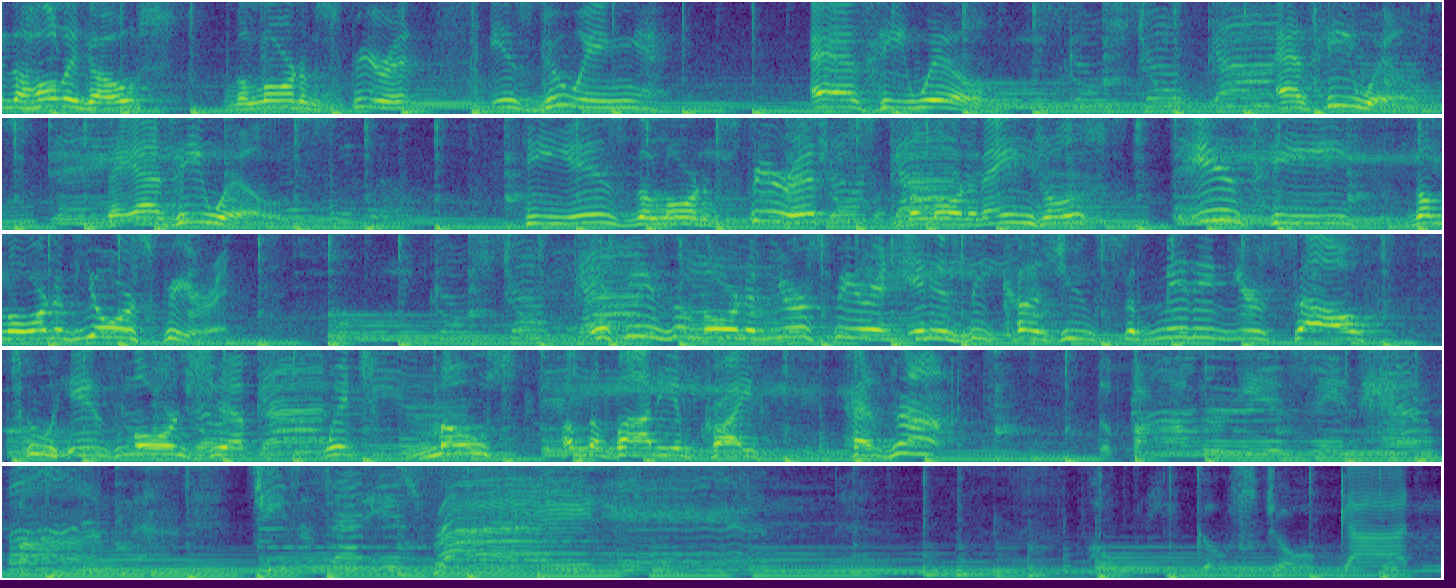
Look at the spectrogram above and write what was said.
he the Holy Ghost the Lord of spirits is doing as he wills. As he wills. Say as he wills. He is the Lord of spirits the Lord of angels. Is he the Lord of your spirit? If he's the Lord of your spirit it is because you've submitted yourself to his lordship which most of the body of Christ has not. The father is in heaven your God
